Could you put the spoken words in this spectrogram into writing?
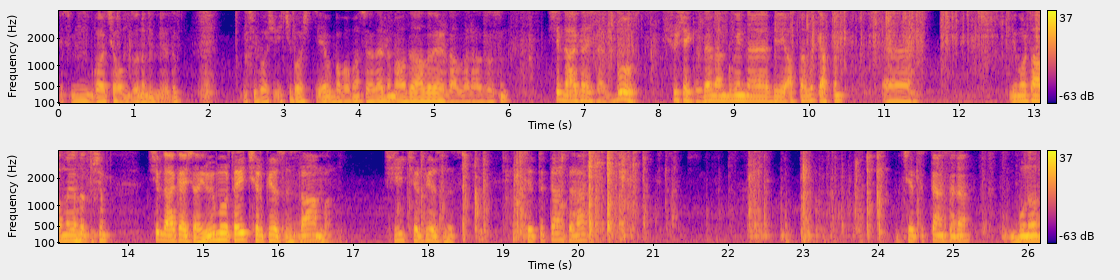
isminin Boğaça olduğunu bilmiyordum. İçi boş, içi boş diye babama söylerdim. Aldı alıverirdi Allah razı olsun. Şimdi arkadaşlar bu şu şekilde. Ben bugün e, bir aptallık yaptım. E, yumurta almayı unutmuşum. Şimdi arkadaşlar yumurtayı çırpıyorsunuz tamam mı? Çiğ çırpıyorsunuz. Çırptıktan sonra çırptıktan sonra bunu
